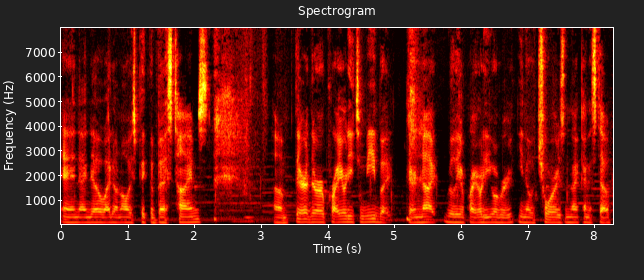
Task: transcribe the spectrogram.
And I know I don't always pick the best times. Um, they're they're a priority to me, but they're not really a priority over you know chores and that kind of stuff.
